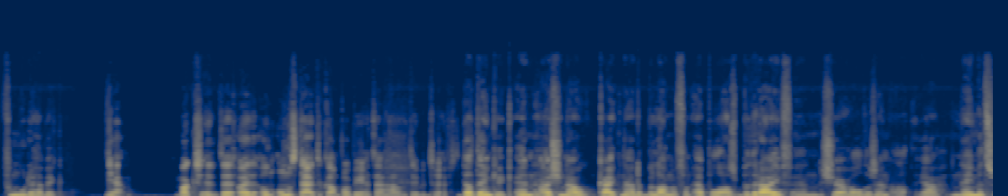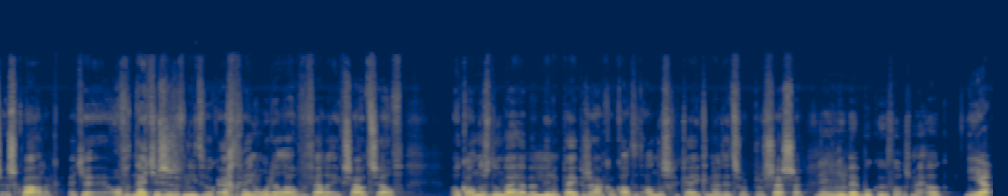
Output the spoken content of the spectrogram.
vermoeden heb ik. Ja, Max, het eh, on- onderste kant proberen te halen wat dit betreft. Dat denk ik. En Ja. als je nou kijkt naar de belangen van Apple als bedrijf en shareholders en al- ja, neem het eens kwalijk. Weet je, of het netjes is of niet, wil ik echt geen oordeel over vellen. Ik zou het zelf ook anders doen. Wij hebben binnen Peperzaak ook altijd anders gekeken naar dit soort processen. Nee, die bij Boeku volgens mij ook. Ja,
